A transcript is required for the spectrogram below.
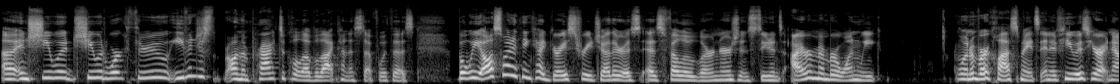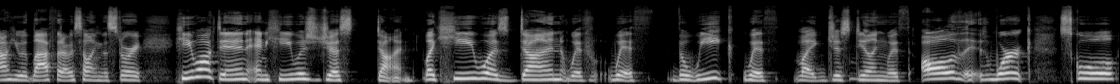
Uh, and she would she would work through even just on the practical level that kind of stuff with us. But we also i think had grace for each other as, as fellow learners and students. I remember one week one of our classmates, and if he was here right now, he would laugh that I was telling the story. He walked in and he was just done. Like he was done with with the week with like just dealing with all of his work, school,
